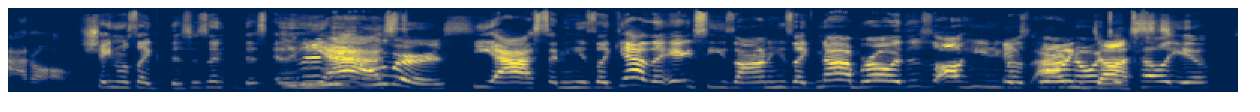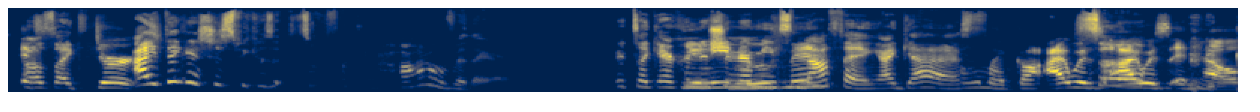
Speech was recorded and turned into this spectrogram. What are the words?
at all. Shane was like, "This isn't this." And Even he in asked. the Ubers. He asked, and he's like, "Yeah, the AC's on." He's like, "Nah, bro, this is all he." He goes, "I don't know what to tell you." I It's was like, dirt. I think it's just because it's so fucking hot over there. It's like air conditioner means nothing, I guess. Oh my god, I was So- I was in hell.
